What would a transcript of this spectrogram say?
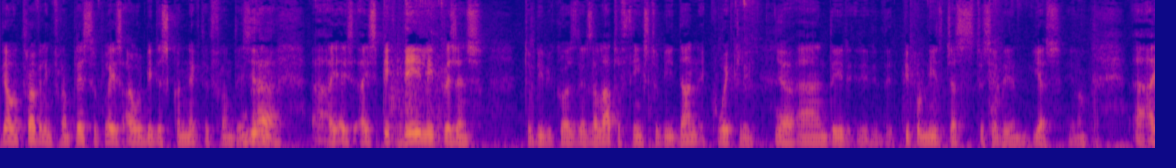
going traveling from place to place, I will be disconnected from this. Yeah. And I, I, I speak daily presence to be because there's a lot of things to be done quickly Yeah. and the, the, the people need just to say them yes you know Uh, I,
